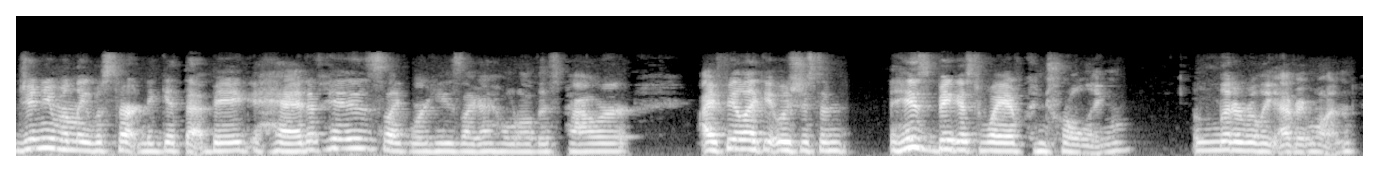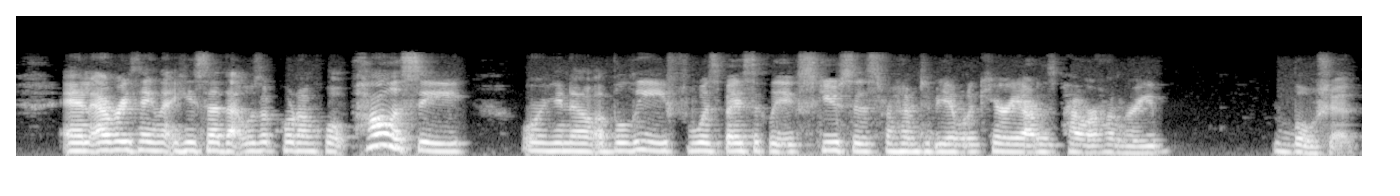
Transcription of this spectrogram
genuinely was starting to get that big head of his, like where he's like, I hold all this power. I feel like it was just a, his biggest way of controlling literally everyone and everything that he said that was a quote unquote policy or you know a belief was basically excuses for him to be able to carry out his power hungry bullshit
